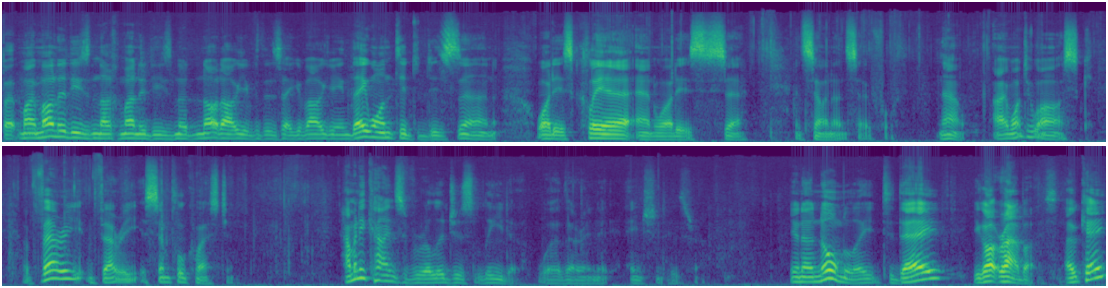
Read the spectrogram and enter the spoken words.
but Maimonides and Nachmanides did not argue for the sake of arguing. They wanted to discern what is clear and what is, uh, and so on and so forth. Now, I want to ask a very, very simple question. How many kinds of religious leader were there in ancient Israel? You know, normally today you got rabbis, okay?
